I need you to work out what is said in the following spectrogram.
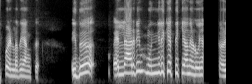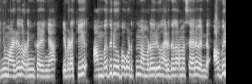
ഇപ്പോൾ ഉള്ളത് ഞങ്ങൾക്ക്. ഇത് എല്ലാവരുടെയും മുന്നിലേക്ക് എത്തിക്കാന്നേ ഉള്ളൂ കഴിഞ്ഞു മഴ തുടങ്ങിക്കഴിഞ്ഞാൽ ഇവിടേക്ക് അമ്പത് രൂപ കൊടുത്ത് നമ്മളൊരു ഹരിതകർമ്മസേന വരുന്നുണ്ട് അവർ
